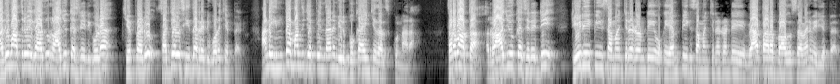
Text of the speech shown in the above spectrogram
అది మాత్రమే కాదు రాజు కసిరెడ్డి కూడా చెప్పాడు సజ్జల సీతారెడ్డి రెడ్డి కూడా చెప్పాడు. అంటే ఇంతమంది చెప్పిందని మీరు బుకాయించదలుచుకున్నారా? తర్వాత రాజు కసిరెడ్డి టీడీపీకి సంబంధించినటువంటి ఒక ఎంపీకి సంబంధించినటువంటి వ్యాపార భాగస్వామి అని మీరు చెప్పారు.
